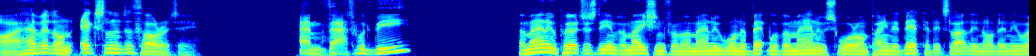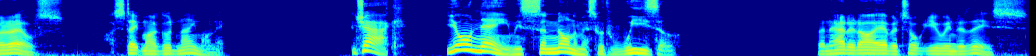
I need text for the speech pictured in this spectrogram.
I have it on excellent authority. And that would be? A man who purchased the information from a man who won a bet with a man who swore on pain of death that it's likely not anywhere else. I stake my good name on it. Jack, your name is synonymous with Weasel. Then how did I ever talk you into this?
